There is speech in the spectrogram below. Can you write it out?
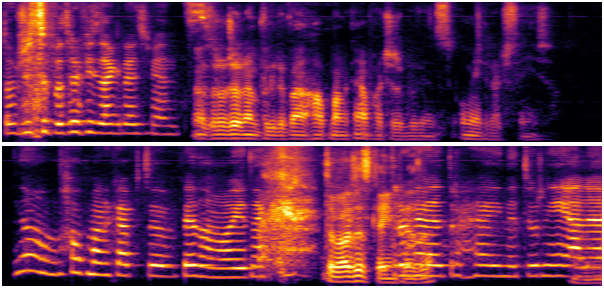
dobrze, co potrafi zagrać, więc... No, z Rogerem wygrywała Hopman Cup chociażby, więc umie grać w tenisa. No, Hopman Cup to wiadomo, jednak Towarzyska impreza. trochę, trochę inny turniej, ale,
